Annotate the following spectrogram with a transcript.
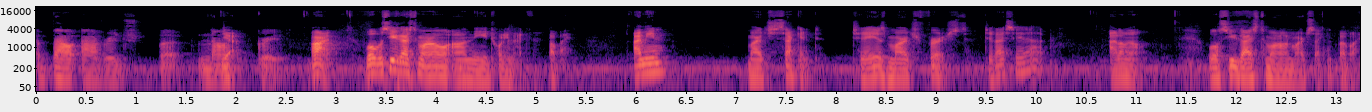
About average, but not Yeah. great. All right. Well, we'll see you guys tomorrow on the 29th. Bye bye. I mean, March 2nd. Today is March 1st. Did I say that? I don't know. We'll see you guys tomorrow on March 2nd. Bye bye.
